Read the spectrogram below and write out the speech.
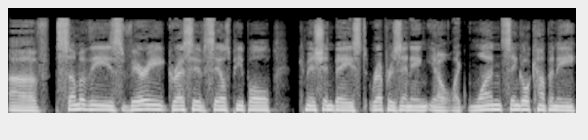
of some of these very aggressive salespeople commission based, representing you know like one single company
